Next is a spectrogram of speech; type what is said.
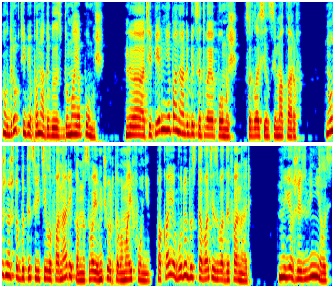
«А вдруг тебе понадобилась бы моя помощь?» «Да, теперь мне понадобится твоя помощь», – согласился Макаров. Нужно, чтобы ты светила фонариком на своем чертовом айфоне, пока я буду доставать из воды фонарь. Но я же извинилась.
